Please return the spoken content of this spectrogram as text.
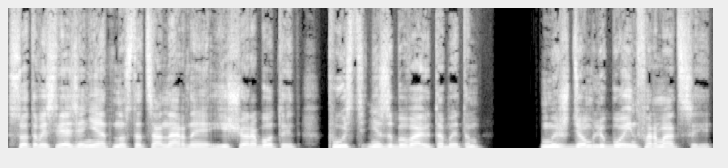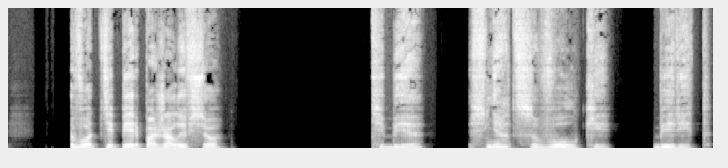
Сотовой связи нет, но стационарная еще работает. Пусть не забывают об этом. Мы ждем любой информации. Вот теперь, пожалуй, все. «Тебе снятся волки, Берит?»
